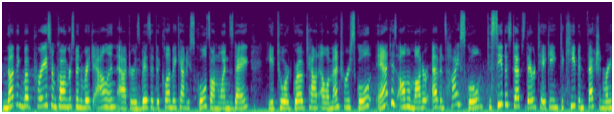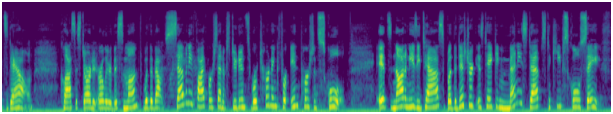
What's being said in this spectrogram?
Nothing but praise from Congressman Rick Allen after his visit to Columbia County Schools on Wednesday. He toured Grovetown Elementary School and his alma mater, Evans High School, to see the steps they're taking to keep infection rates down. Classes started earlier this month with about 75% of students returning for in-person school. It's not an easy task, but the district is taking many steps to keep schools safe.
